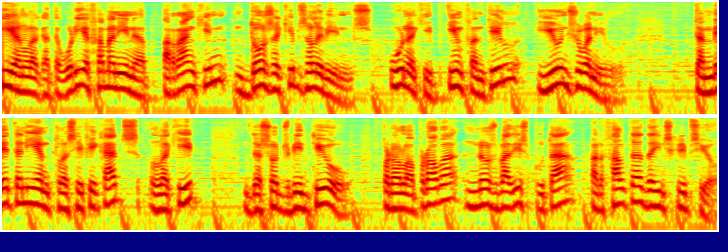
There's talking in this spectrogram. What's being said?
I en la categoria femenina per rànquing, dos equips alevins, un equip infantil i un juvenil. També teníem classificats l'equip de sots 21 però la prova no es va disputar per falta d'inscripció.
